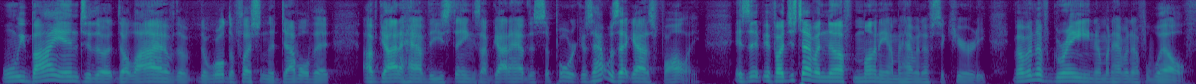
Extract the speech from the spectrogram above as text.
When we buy into the, the lie of the, the world, the flesh, and the devil that I've got to have these things, I've got to have this support, because that was that guy's folly. Is that if I just have enough money, I'm going to have enough security. If I have enough grain, I'm going to have enough wealth,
